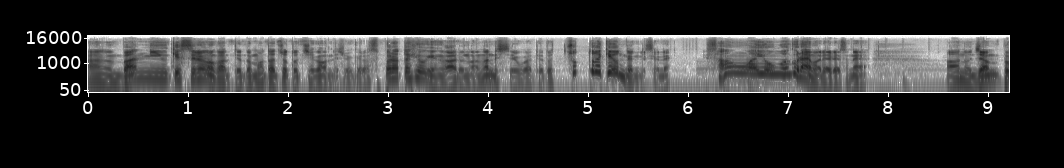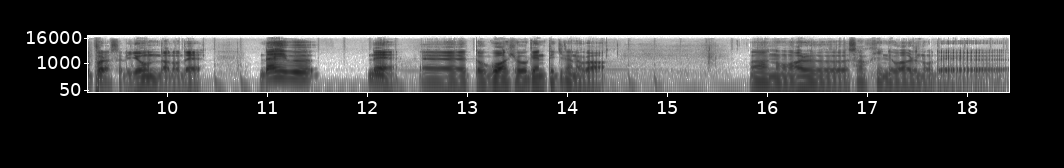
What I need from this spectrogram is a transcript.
あの万人受けするのかっていうとまたちょっと違うんでしょうけどスプラッタ表現があるのは何でしてるかっていうとちょっとだけ読んでるんですよね。3話4話ぐらいまでですね。あのジャンププラスで読んだのでだいぶねえっ、ー、と語話表現的なのがあのある作品ではあるので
